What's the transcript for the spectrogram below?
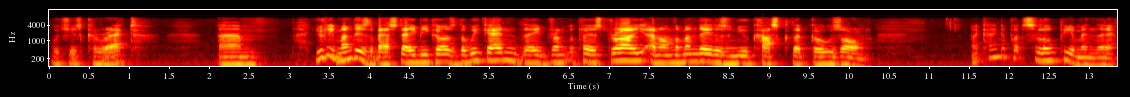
which is correct. Um, usually Monday is the best day because the weekend they've drunk the place dry, and on the Monday there's a new cask that goes on. I kind of put Salopian in there.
